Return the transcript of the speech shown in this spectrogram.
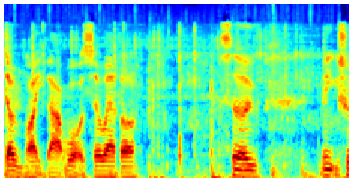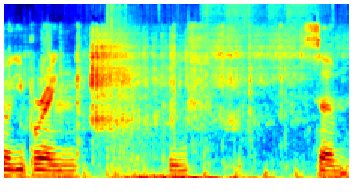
don't like that whatsoever. So make sure you bring oof, some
